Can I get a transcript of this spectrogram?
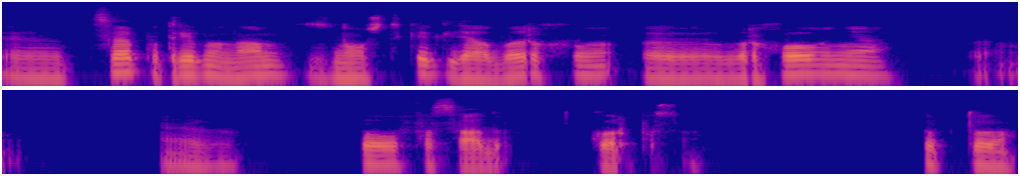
Е, Це потрібно нам знову ж таки для вираху- е, враховування е, по фасаду корпусу. Тобто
